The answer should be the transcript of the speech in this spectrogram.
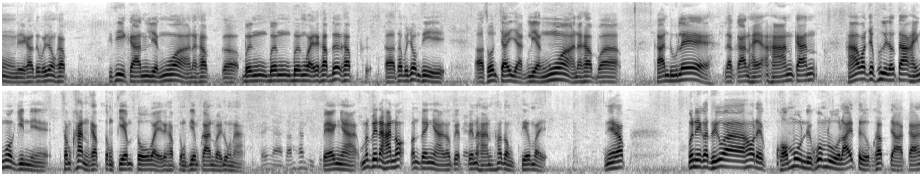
มนี่ครับท่านผู้ชมครับวิธีการเลี้ยงงัวนะครับก็เบิงเบิงเบิงไว้นะครับเด้อครับอ่าท่านผู้ชมที่อ่า สนใจอยากเลี้ยงงัวนะครับว่าการดูแลและการให้อาหารการหาวัชพืชต่างๆให้งัวกินเนี่ยสำคัญครับต้องเตรียมโตวไว้นะครับต้องเตรียมการไว้ล่วงหน้าแปลงงานสำคัญที่สุดแปลงหญ้ามันเป็นอาหารเนาะมันเป็นหญ้าต้องเป็นเป็นอาหารเขาต้องเตรียมไว้นี่ครับวันนี้ก็ถือว่าเขาได้ข้อมูลได้ความรู้หลายเติบครับ จากการ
